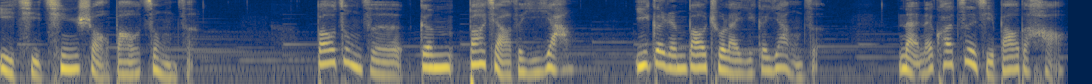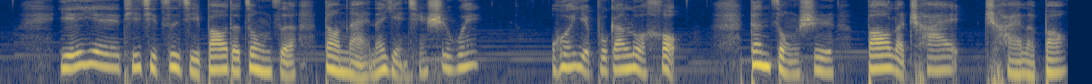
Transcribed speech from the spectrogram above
一起亲手包粽子。包粽子跟包饺子一样，一个人包出来一个样子。奶奶夸自己包的好，爷爷提起自己包的粽子到奶奶眼前示威。我也不甘落后，但总是包了拆，拆了包，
